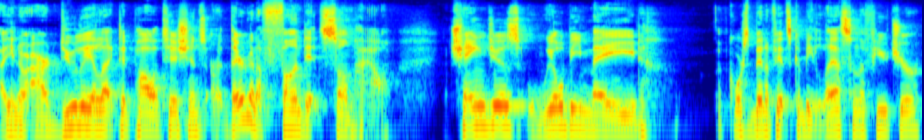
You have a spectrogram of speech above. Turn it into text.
uh, you know, our duly elected politicians are they're going to fund it somehow. Changes will be made. Of course, benefits could be less in the future,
